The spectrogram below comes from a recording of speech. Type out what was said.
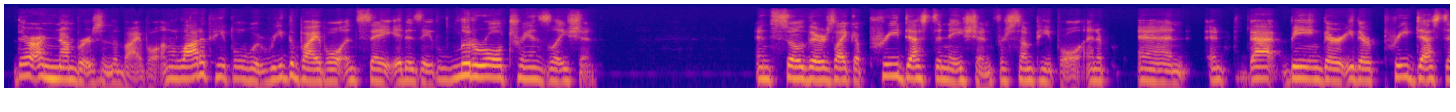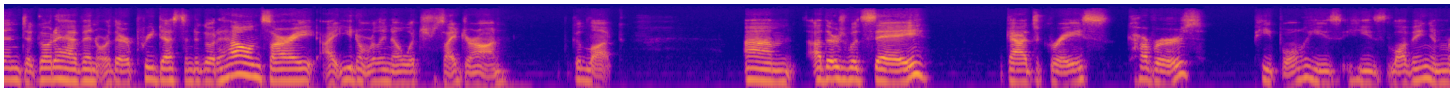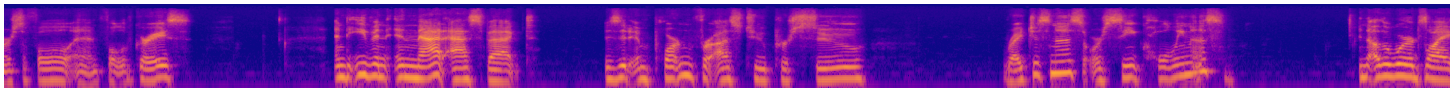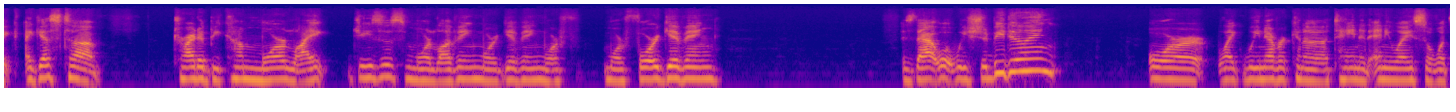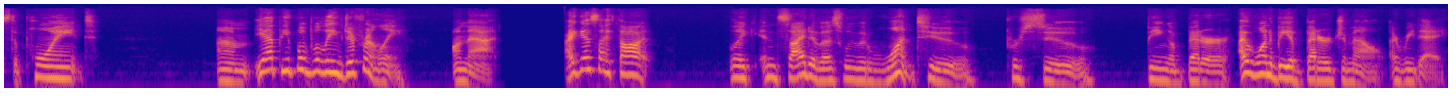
There are numbers in the Bible, and a lot of people would read the Bible and say it is a literal translation. and so there's like a predestination for some people and a and and that being they're either predestined to go to heaven or they're predestined to go to hell and sorry I, you don't really know which side you're on good luck um others would say god's grace covers people he's he's loving and merciful and full of grace and even in that aspect is it important for us to pursue righteousness or seek holiness? In other words, like, I guess to try to become more like Jesus, more loving, more giving, more more forgiving. Is that what we should be doing? Or like we never can attain it anyway, so what's the point? Um yeah, people believe differently on that. I guess I thought like inside of us we would want to pursue being a better i want to be a better jamel every day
